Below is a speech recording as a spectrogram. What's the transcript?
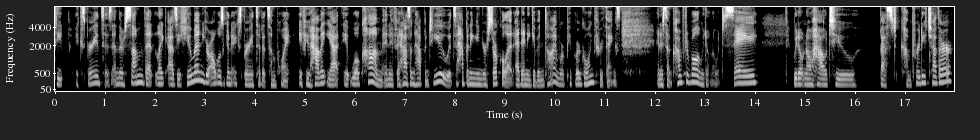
deep experiences. And there's some that, like, as a human, you're always going to experience it at some point. If you haven't yet, it will come. And if it hasn't happened to you, it's happening in your circle at, at any given time where people are going through things. And it's uncomfortable and we don't know what to say. We don't know how to best comfort each other.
